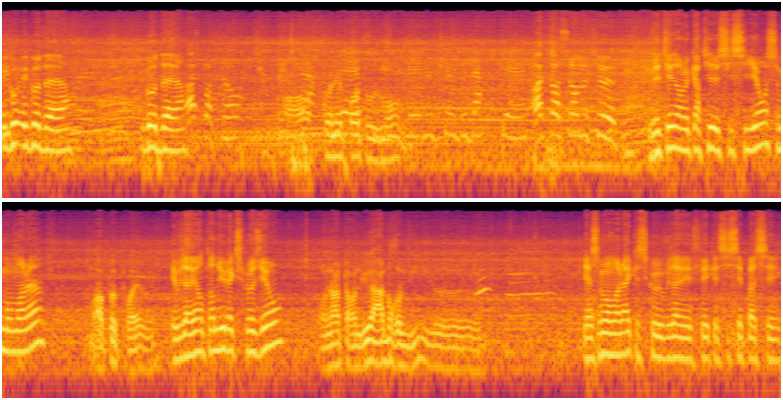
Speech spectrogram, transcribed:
Et Godard Godard Attention. Oh, je connais pas tout le monde. Attention monsieur Vous étiez dans le quartier de Sicillon à ce moment-là À peu près, oui. Et vous avez entendu l'explosion On a entendu un bruit. Euh... Et à ce moment-là, qu'est-ce que vous avez fait? Qu'est-ce qui s'est passé?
